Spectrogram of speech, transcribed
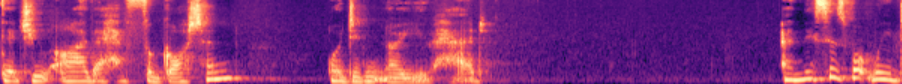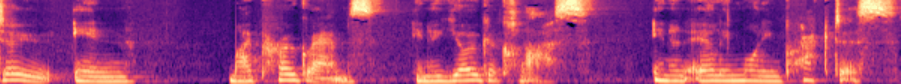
that you either have forgotten or didn't know you had. And this is what we do in my programs in a yoga class, in an early morning practice,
